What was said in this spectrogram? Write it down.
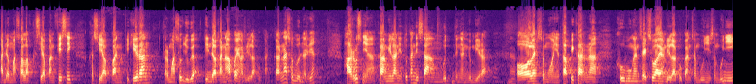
Ada masalah kesiapan fisik, kesiapan pikiran, termasuk juga tindakan apa yang harus dilakukan. Karena sebenarnya harusnya kehamilan itu kan disambut dengan gembira oleh semuanya. Tapi karena hubungan seksual yang dilakukan sembunyi-sembunyi,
